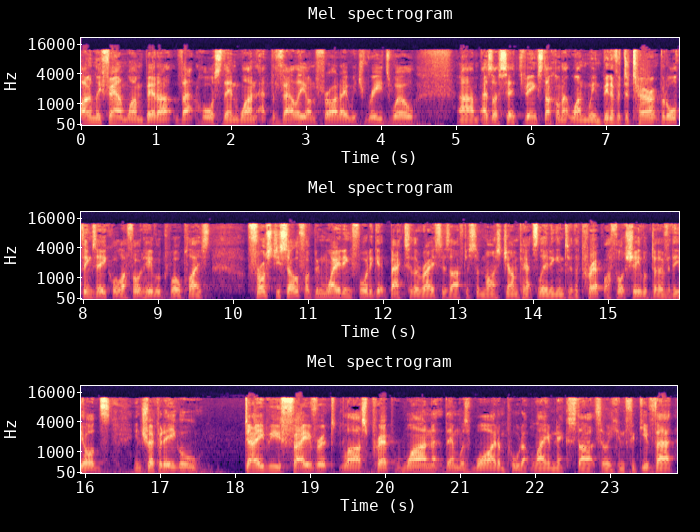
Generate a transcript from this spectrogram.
Only found one better. That horse then won at the Valley on Friday, which reads well. Um, as I said, being stuck on that one win. Bit of a deterrent, but all things equal, I thought he looked well placed. Frost yourself, I've been waiting for to get back to the races after some nice jump outs leading into the prep. I thought she looked over the odds. Intrepid Eagle, debut favourite last prep, won, then was wide and pulled up lame next start, so he can forgive that.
